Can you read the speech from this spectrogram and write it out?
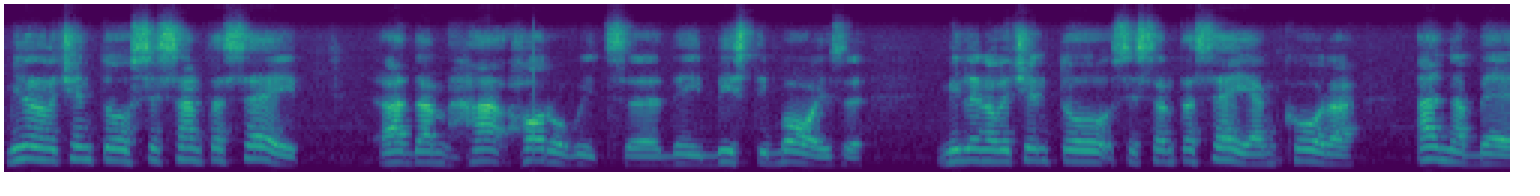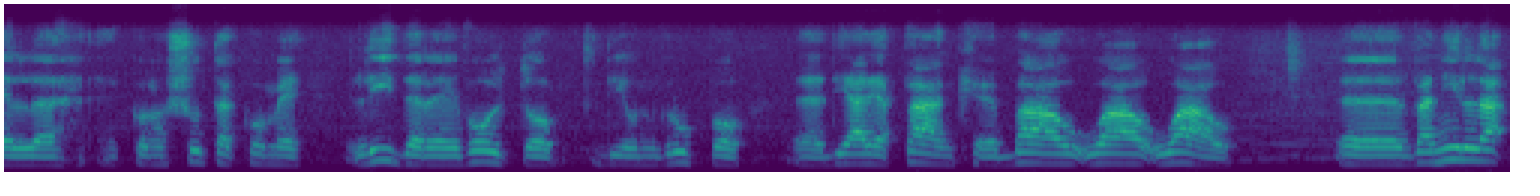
1966 Adam Horowitz eh, dei Beastie Boys, 1966 ancora Annabelle, eh, conosciuta come leader e volto di un gruppo eh, di area punk, Bow Wow Wow, eh, Vanilla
